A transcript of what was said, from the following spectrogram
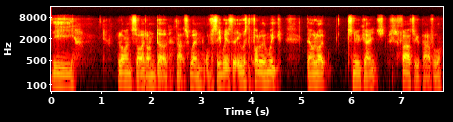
the blind side on Doug. That's when obviously it was the, it was the following week. They were like Tanuki, she's far too powerful,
